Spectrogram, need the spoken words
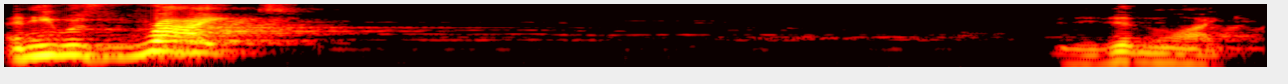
And he was right. And he didn't like it.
